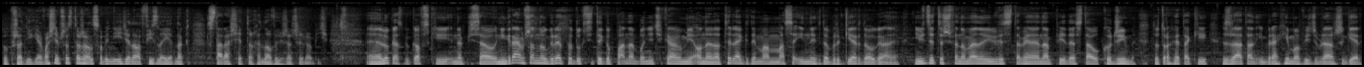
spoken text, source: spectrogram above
poprzednich gier. Właśnie przez to, że on sobie nie idzie na łatwiznę, jednak stara się trochę nowych rzeczy robić. E, Lukas Bykowski napisał: Nie grałem w żadną grę produkcji tego pana, bo nie ciekawią mnie one na tyle, gdy mam masę innych dobrych gier do ogrania. Nie widzę też fenomenu i wystawiania na piedestał Kojimy. To trochę taki Zlatan Ibrahimowicz branży gier.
